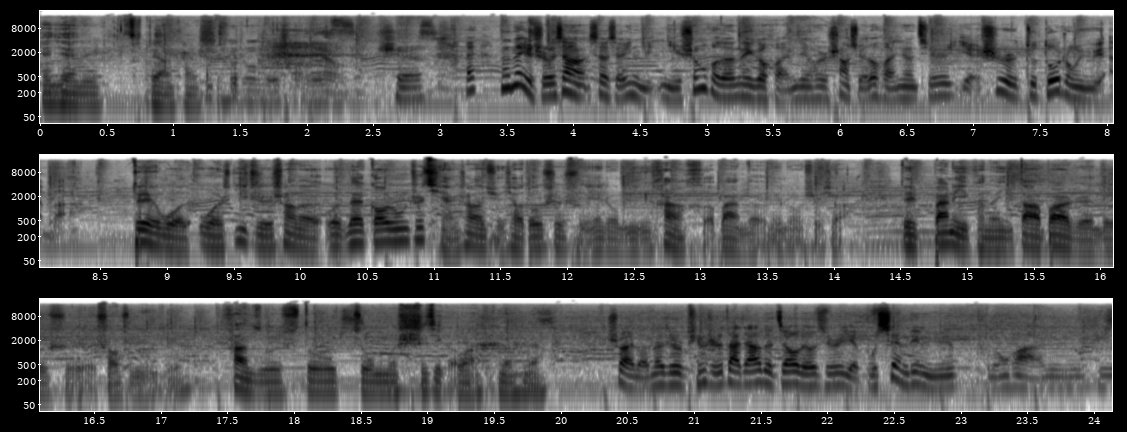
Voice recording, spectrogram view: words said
渐渐就这样开始。初中没少那样是，哎，那那个时候像像小玉你你生活的那个环境或者上学的环境，其实也是就多种语言吧？对我，我一直上的，我在高中之前上的学校都是属于那种民汉合办的那种学校。对，班里可能一大半的人都是少数民族，汉族都只有那么十几个吧，可能这样。帅的，那就是平时大家的交流其实也不限定于普通话，就是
